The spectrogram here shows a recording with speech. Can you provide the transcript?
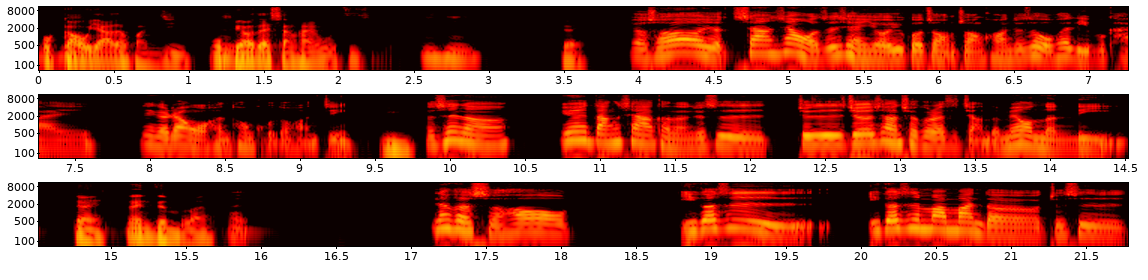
或高压的环境，我不要再伤害我自己了。嗯哼，对，有时候有像像我之前有遇过这种状况，就是我会离不开那个让我很痛苦的环境。嗯，可是呢，因为当下可能就是就是就是像 Chocolate 讲的，没有能力。对，那你怎么办？对那个时候，一个是一个是慢慢的就是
